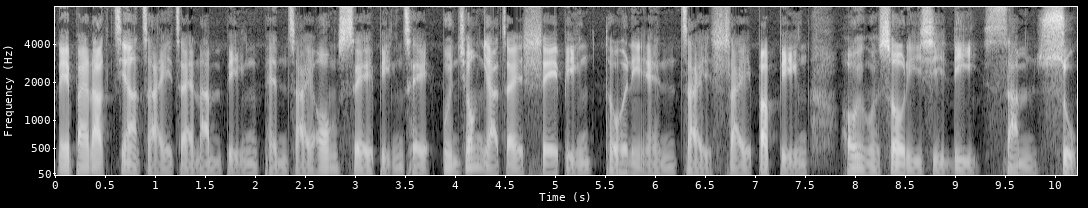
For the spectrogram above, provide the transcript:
礼拜六正财在南平，偏财往西平车。文昌也在西平，桃花人缘在西北边。好用的数字是二、三、四。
